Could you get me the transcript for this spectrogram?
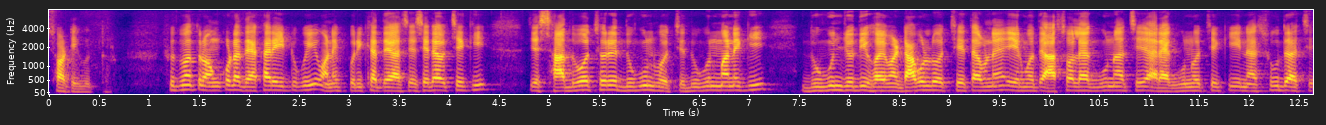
সঠিক উত্তর। শুধুমাত্র অঙ্কটা দেখার এইটুকুই, অনেক পরীক্ষাতে আসে। সেটা হচ্ছে কি? যে সাত বছরে দুগুণ হচ্ছে। দুগুণ মানে কি? দুগুণ যদি হয় মানে ডাবল হচ্ছে, তার মানে এর মধ্যে আসল এক গুণ আছে আর এক গুণ হচ্ছে কি? না, সুদ আছে।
